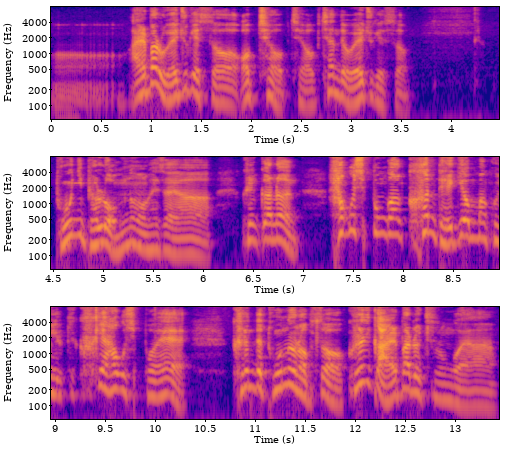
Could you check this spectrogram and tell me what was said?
어, 알바를 왜 주겠어? 업체, 업체, 업체인데 왜 주겠어? 돈이 별로 없는 회사야. 그러니까는 하고 싶은 건 큰 대기업만큼 이렇게 크게 하고 싶어 해. 그런데 돈은 없어. 그러니까 알바를 주는 거야.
